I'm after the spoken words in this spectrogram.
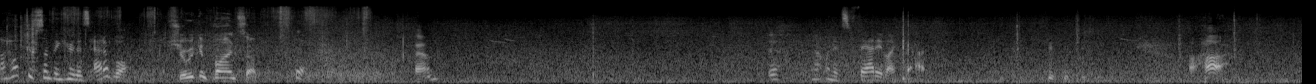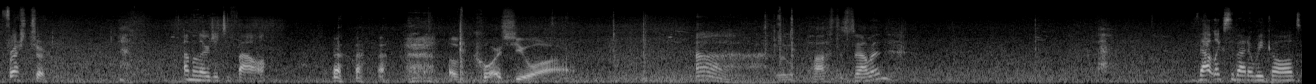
I hope there's something here that's edible. Sure we can find some. Ugh. Ham? Ugh, not when it's fatty like that. Aha! Fresh turkey. I'm allergic to fowl. Of course you are. Ah, a little pasta salad. That looks about a week old.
